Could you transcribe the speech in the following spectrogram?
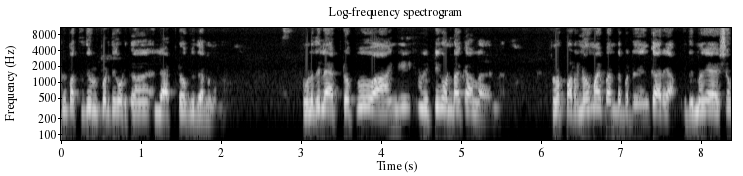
ഒരു പദ്ധതി ഉൾപ്പെടുത്തി കൊടുക്കുന്ന ലാപ്ടോപ്പ് വിതരണം നമ്മളിത് ലാപ്ടോപ്പ് വാങ്ങി വീട്ടിൽ കൊണ്ടാക്കാനുള്ളതല്ല. നമ്മുടെ പഠനവുമായി ബന്ധപ്പെട്ട് ഞങ്ങൾക്ക് അറിയാം ഇതിന് ഏകദേശം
